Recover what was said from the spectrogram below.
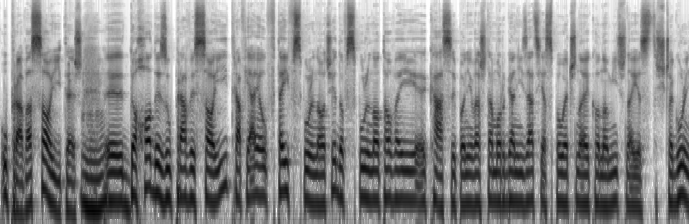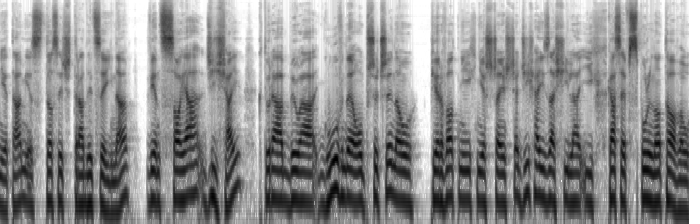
uprawa soi też. Y, Dochody z uprawy soi trafiają w tej wspólnocie do wspólnotowej kasy, ponieważ tam organizacja społeczno-ekonomiczna jest szczególnie tam, jest dosyć tradycyjna. Więc soja dzisiaj, która była główną przyczyną pierwotnie ich nieszczęścia, dzisiaj zasila ich kasę wspólnotową.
